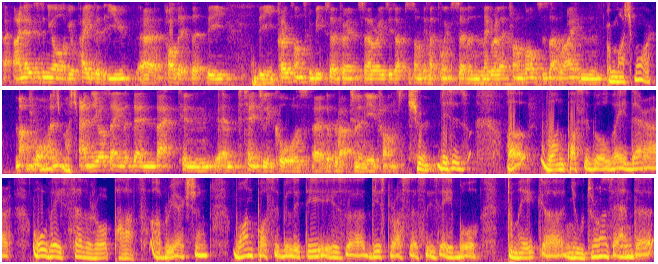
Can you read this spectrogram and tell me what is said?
I noticed in your, your paper that you posit that the the protons can be accelerated up to something like 0.7 mega electron volts. Is that right? And or much more. Much more. Much, and, much more. and you're saying that then that can um, potentially cause uh, the production of neutrons. Sure. This is uh, one possible way. There are always several paths of reaction. One possibility is uh, this process is able to make uh, neutrons and uh,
